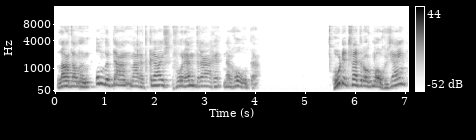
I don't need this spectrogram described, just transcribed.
Laat dan een onderdaan maar het kruis voor hem dragen naar Golgotha. Hoe dit verder ook mogen zijn,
